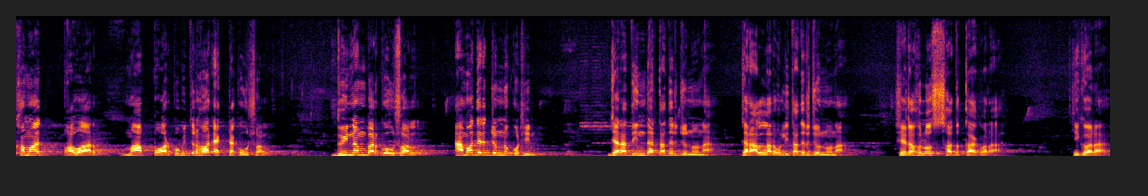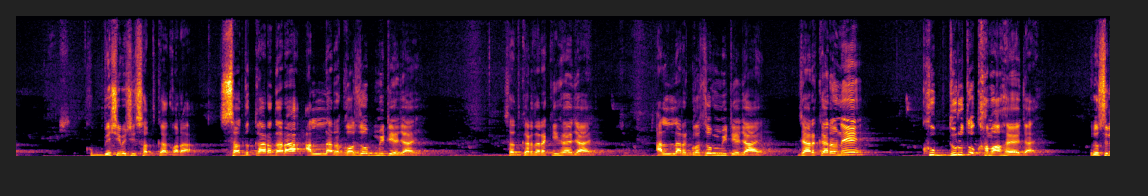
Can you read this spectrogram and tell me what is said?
ক্ষমা পাওয়ার মাপ পাওয়ার, পবিত্র হওয়ার একটা কৌশল। দুই নম্বর কৌশল, আমাদের জন্য কঠিন। যারা দিনদার তাদের জন্য না, যারা আল্লাহর অলি তাদের জন্য না। সেটা হলো সদকা করা। কি করা? খুব বেশি বেশি সদকা করা। সদকার দ্বারা আল্লাহর গজব মিটে যায়। সদকার দ্বারা কি হয়ে যায়? আল্লাহর গজব মিটে যায়, যার কারণে খুব দ্রুত ক্ষমা হয়ে যায়। রসুল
